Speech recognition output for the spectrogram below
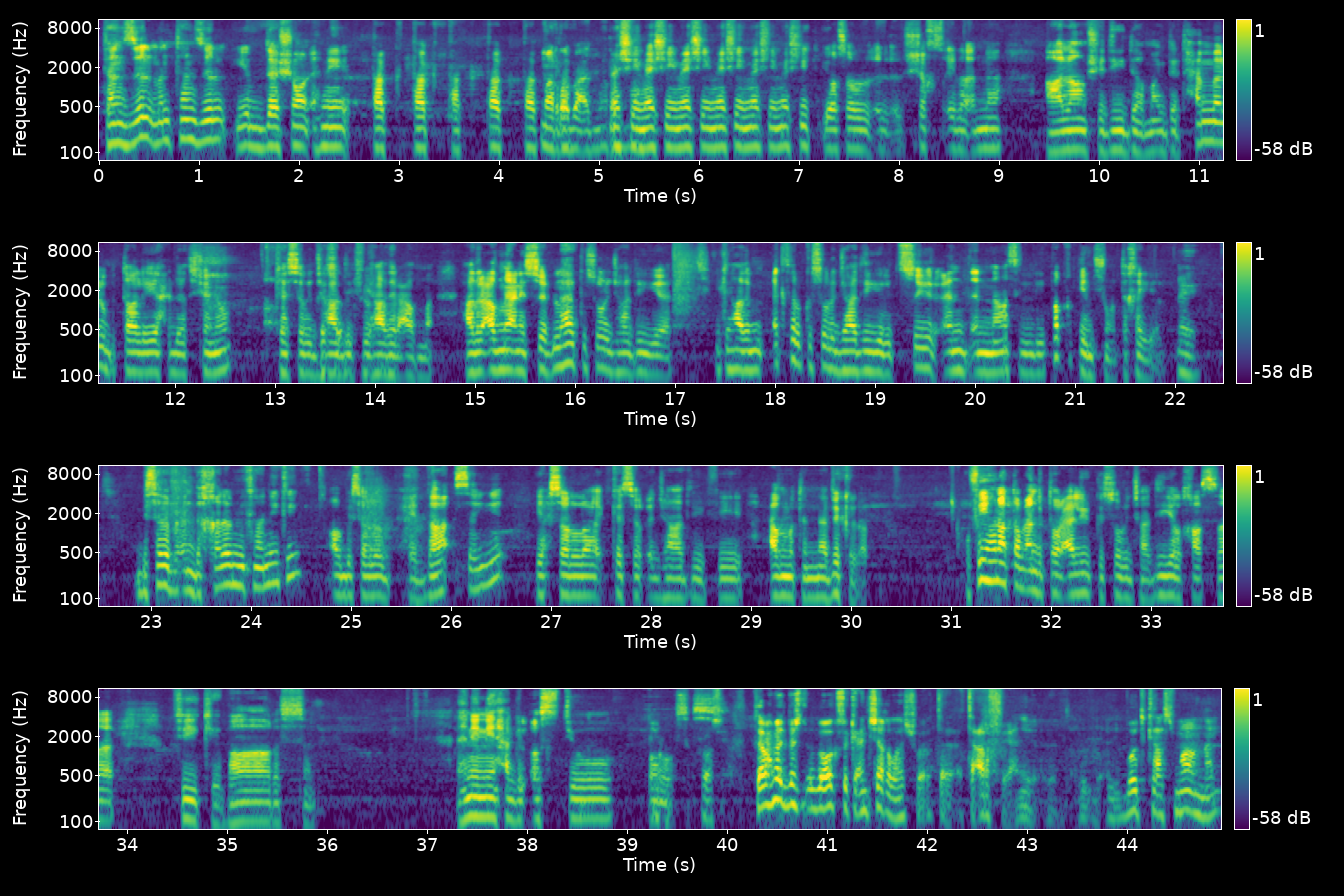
تنزل من تنزل؟ يبدأ شلون؟ هني تك تك تك تك تك مرة بعد مرة. مشي مشي مشي مشي مشي مشي يوصل ال- الشخص إلى إنه آلام شديدة ما يقدر يتحمل وبالتالي يحدث شنو؟ كسر اجهادي في. هذه العظمة، هذه العظمة يعني يصير لها كسور اجهاديه يمكن هذه من أكثر الكسور الاجهاديه اللي تصير عند الناس اللي فقط يمشون تخيل إي بسبب عنده خلل ميكانيكي أو بسبب حذاء سيء يحصل له كسر اجهادي في عظمة ال navicular. وفي هناك طبعا دكتور علي الكسور الاجهاديه الخاصة في كبار السن. هني حق ال osteoporosis. ترى أحمد بس بوقفك عن شغلة شوي. تعرف يعني البودكاست مالنا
